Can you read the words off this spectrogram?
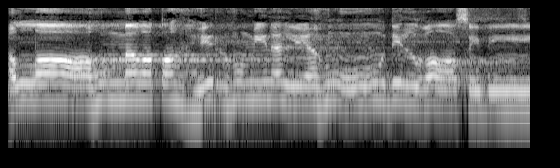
اللهم وطهره من اليهود الغاصبين.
